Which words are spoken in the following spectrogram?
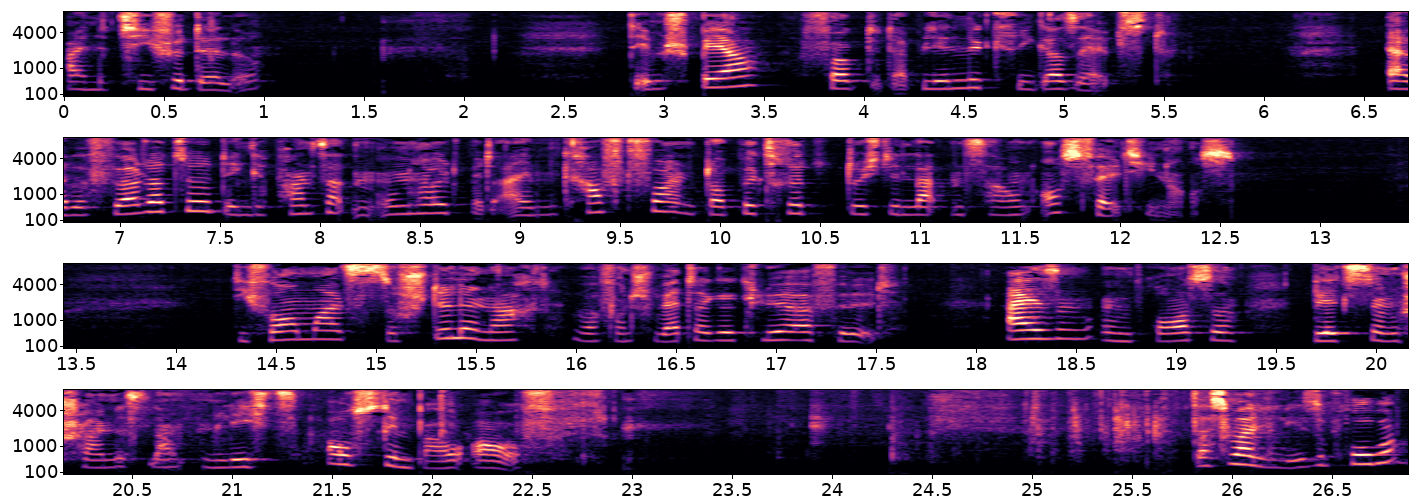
eine tiefe Delle. Dem Speer folgte der blinde Krieger selbst. Er beförderte den gepanzerten Unhold mit einem kraftvollen Doppeltritt durch den Lattenzaun aufs Feld hinaus. Die vormals so stille Nacht war von Schwertergeklirr erfüllt. Eisen und Bronze blitzten im Schein des Lampenlichts aus dem Bau auf. Das war die Leseprobe.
